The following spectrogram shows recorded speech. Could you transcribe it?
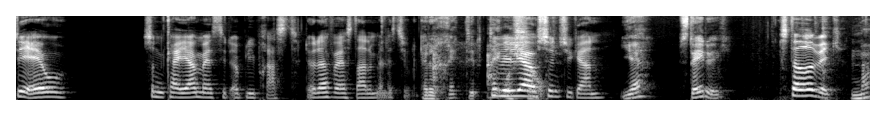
det er jo sådan karrieremæssigt at blive præst. Det var derfor, jeg startede med teologi. Er det rigtigt? Ej, Det vil jeg jo sjovt. sindssygt gerne. Ja, stadigvæk. Stadigvæk. Nå,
